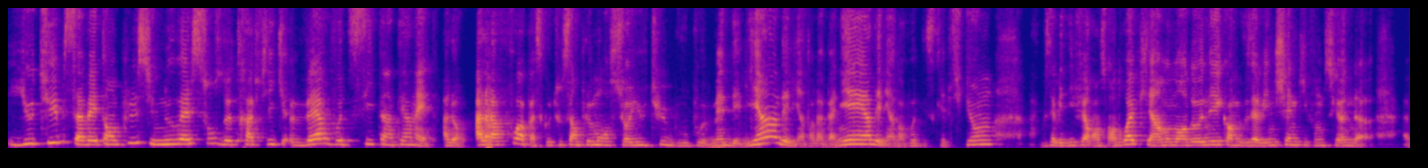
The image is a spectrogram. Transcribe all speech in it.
YouTube, ça va être en plus une nouvelle source de trafic vers votre site Internet. Alors, à la fois parce que tout simplement sur YouTube, vous pouvez mettre des liens, des liens dans la bannière, des liens dans votre description, vous avez différents endroits. Puis à un moment donné, quand vous avez une chaîne qui fonctionne euh,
